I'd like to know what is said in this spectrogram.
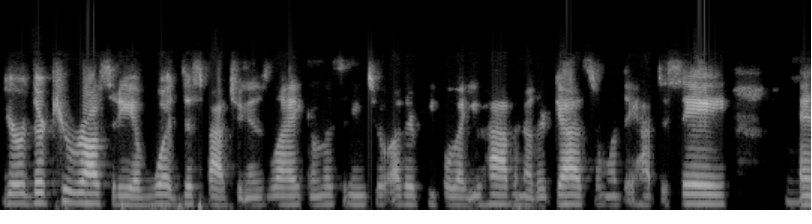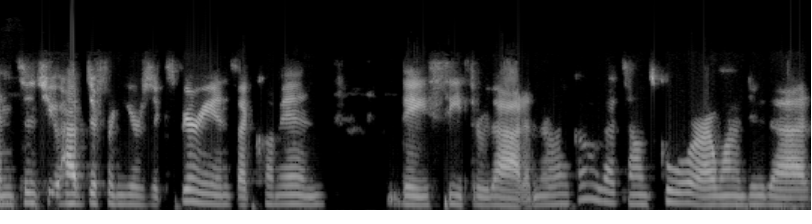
your their curiosity of what dispatching is like, and listening to other people that you have and other guests and what they have to say. And since you have different years experience that come in, they see through that and they're like, "Oh, that sounds cool," or "I want to do that."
